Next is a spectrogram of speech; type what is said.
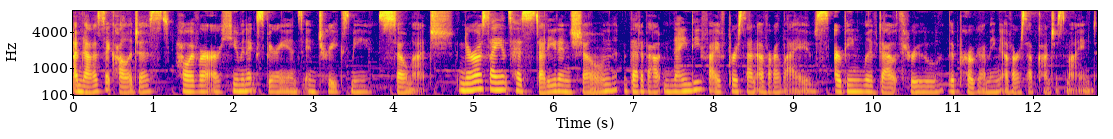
I'm not a psychologist, however, our human experience intrigues me so much. Neuroscience has studied and shown that about 95% of our lives are being lived out through the programming of our subconscious mind.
